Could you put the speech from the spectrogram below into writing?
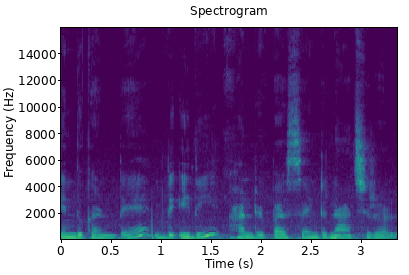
ఎందుకంటే ఇది- హండ్రెడ్ పర్సెంట్ న్యాచురల్.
